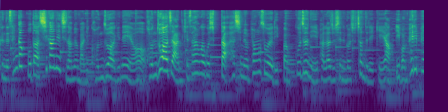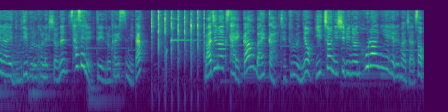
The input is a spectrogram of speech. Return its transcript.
근데 생각보다 시간이 지나면 많이 건조하긴 해요. 건조하지 않게 사용하고 싶다 하시면 평소에 lip balm 꾸준히 발라주시는 걸 추천드릴게요. 이번 페리페라의 누디브루 컬렉션은 사세를 드리도록 하겠습니다. 마지막 살까 말까 제품은요 2022년 호랑이의 해를 맞아서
